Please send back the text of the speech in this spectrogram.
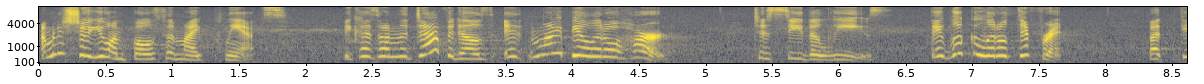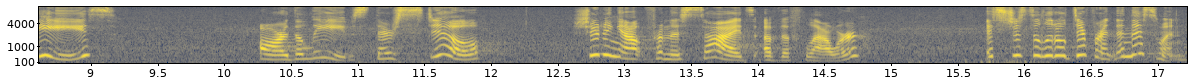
I'm gonna show you on both of my plants because on the daffodils, it might be a little hard to see the leaves. They look a little different, but these are the leaves. They're still shooting out from the sides of the flower. It's just a little different than this one.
